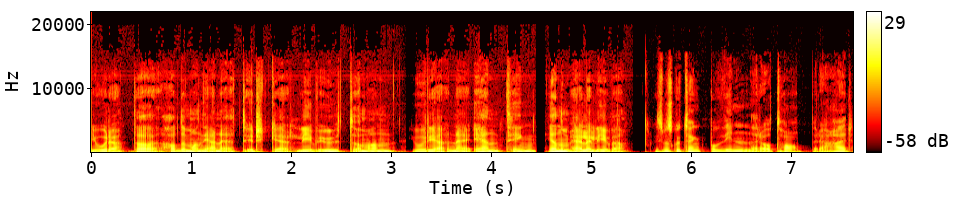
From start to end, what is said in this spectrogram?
gjorde. Da hadde man gjerne et yrke livet ut, og man gjorde gjerne én ting gjennom hele livet. Hvis man skulle tenkt på vinnere og tapere her,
